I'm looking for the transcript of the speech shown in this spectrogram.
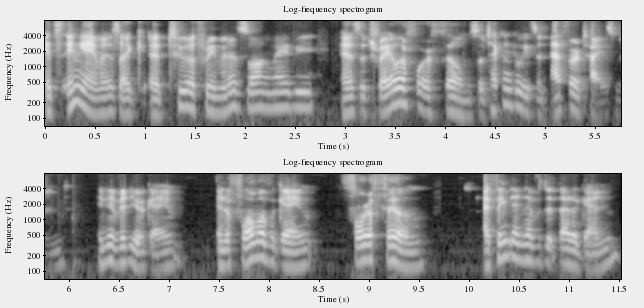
it's in game. It's like uh, two or three minutes long, maybe, and it's a trailer for a film. So technically, it's an advertisement in a video game in the form of a game for a film. I think they never did that again.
